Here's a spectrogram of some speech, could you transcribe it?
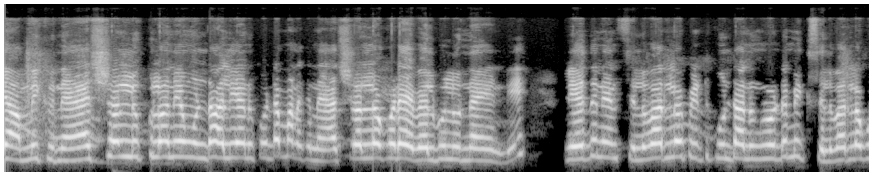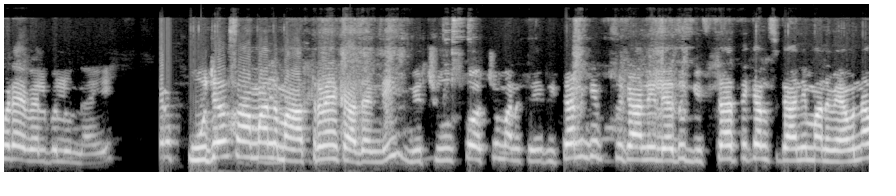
యా మీకు నేచురల్ లుక్లోనే ఉండాలి అనుకుంటే మనకి నేచురల్లో కూడా అవైలబుల్ ఉన్నాయండి. లేదు నేను సిల్వర్లో పెట్టుకుంటాను అనుకుంటే మీకు సిల్వర్లో కూడా అవైలబుల్ ఉన్నాయి. పూజా సామాన్లు మాత్రమే కాదండి. మీరు చూసుకోవచ్చు మనకి రిటర్న్ గిఫ్ట్స్ కానీ లేదు గిఫ్ట్ ఆర్టికల్స్ కానీ మనం ఏమైనా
